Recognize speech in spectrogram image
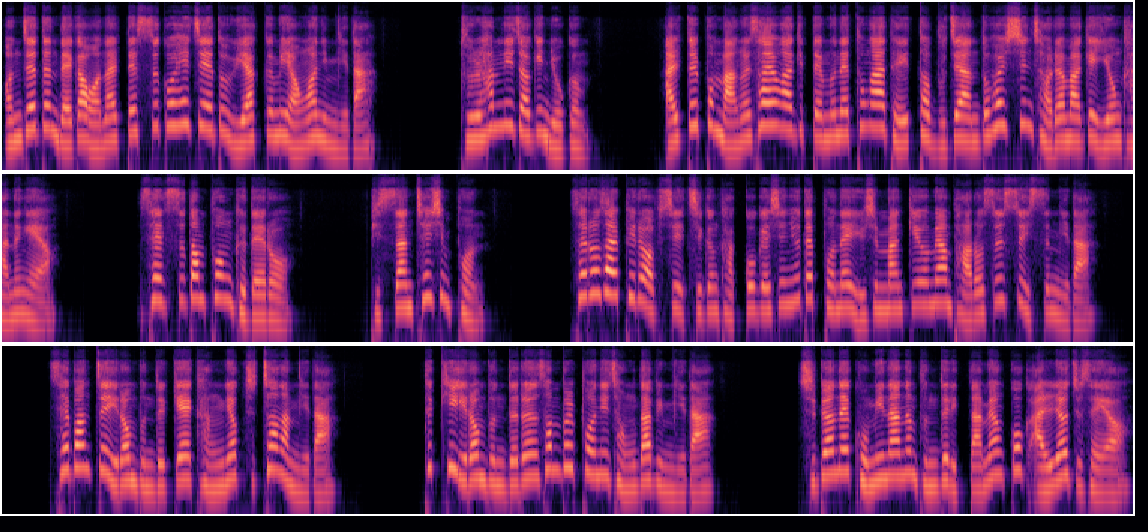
언제든 내가 원할 때 쓰고 해지해도 위약금이 0원입니다. 둘, 합리적인 요금. 알뜰폰 망을 사용하기 때문에 통화 데이터 무제한도 훨씬 저렴하게 이용 가능해요. 셋, 쓰던 폰 그대로. 비싼 최신 폰. 새로 살 필요 없이 지금 갖고 계신 휴대폰에 유심만 끼우면 바로 쓸 수 있습니다. 세 번째 이런 분들께 강력 추천합니다. 특히 이런 분들은 선불폰이 정답입니다. 주변에 고민하는 분들 있다면 꼭 알려주세요.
